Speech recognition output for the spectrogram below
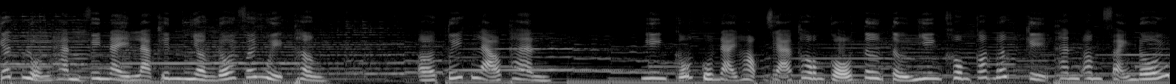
Kết luận hành vi này là khinh nhờn đối với Nguyệt Thần. Ở Tuyết Lão Thành, Nghiên cứu của Đại học Giả Thôn Cổ Tư tự nhiên không có bất kỳ thanh âm phản đối.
